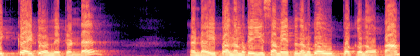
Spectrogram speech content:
തിക്കായിട്ട് വന്നിട്ടുണ്ട്. കണ്ടോ? ഇപ്പൊ നമുക്ക് ഈ സമയത്ത് നമുക്ക് ഉപ്പൊക്കെ നോക്കാം.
